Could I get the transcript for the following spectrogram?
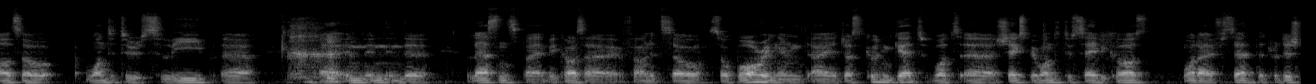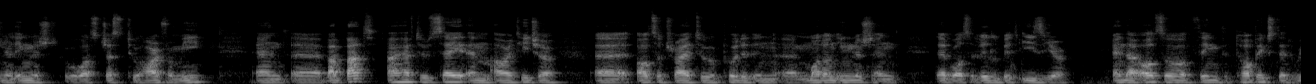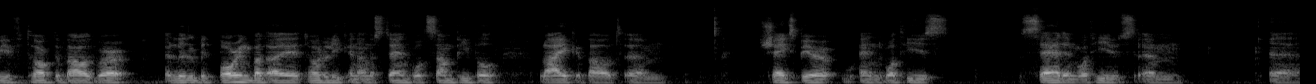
also wanted to sleep uh, uh, in, in in the lessons by because I found it so so boring and I just couldn't get what uh, Shakespeare wanted to say because what I've said the traditional English was just too hard for me. And uh, but but I have to say um our teacher uh, also tried to put it in uh, modern English and that was a little bit easier. And I also think the topics that we've talked about were a little bit boring but I totally can understand what some people like about um, Shakespeare and what he's said and what he's um, uh,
